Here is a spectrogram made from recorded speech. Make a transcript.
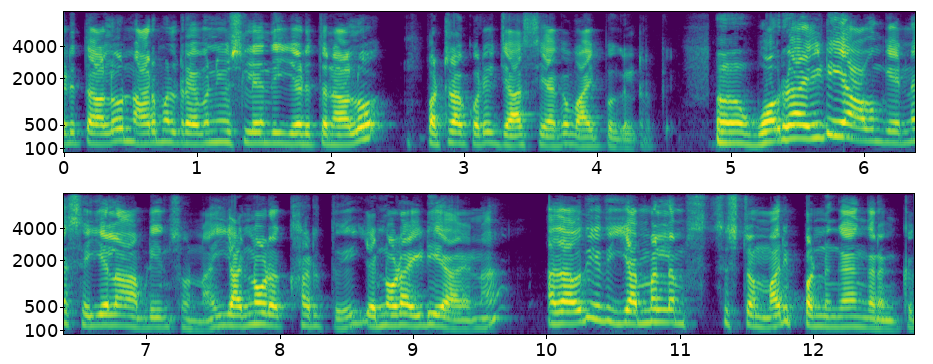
எடுத்தாலோ நார்மல் ரெவன்யூஸ்லேருந்து எடுத்தனாலோ பற்றாக்குறை ஜாஸ்தியாக வாய்ப்புகள் இருக்குது ஒரு ஐடியா அவங்க என்ன செய்யலாம் அப்படின்னு சொன்னால் என்னோட கருத்து என்னோட ஐடியா என்ன அதாவது இது எம்எல்எம் சிஸ்டம் மாதிரி பண்ணுங்கங்கிறங்க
